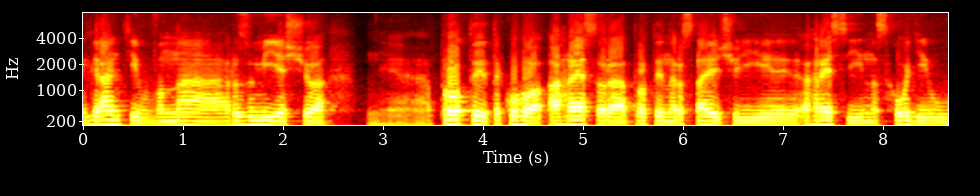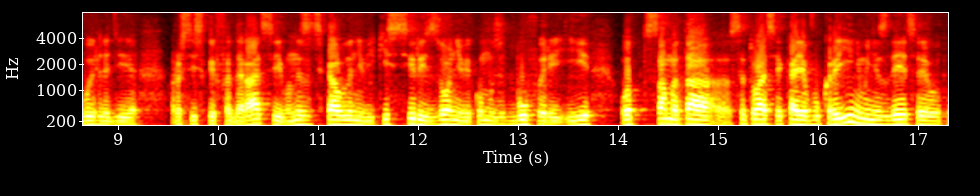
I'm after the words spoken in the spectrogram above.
мігрантів. Вона розуміє, що е, проти такого агресора, проти наростаючої агресії на сході у вигляді Російської Федерації. Вони зацікавлені в якійсь сірій зоні, в якомусь буфері. І от саме та ситуація, яка є в Україні, мені здається, от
